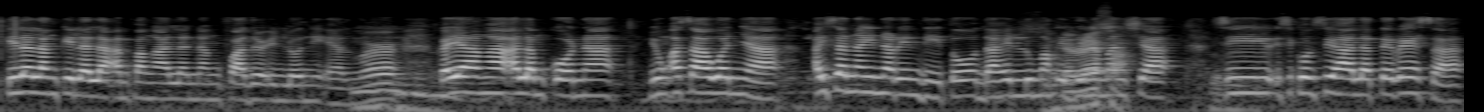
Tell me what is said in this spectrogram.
kilalang kilala ang pangalan ng father-in-law ni Elmer. Mm. Kaya nga alam ko na yung asawa niya ay sanay na rin dito dahil lumaki Si din Teresa. naman siya si si Konsehala Teresa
